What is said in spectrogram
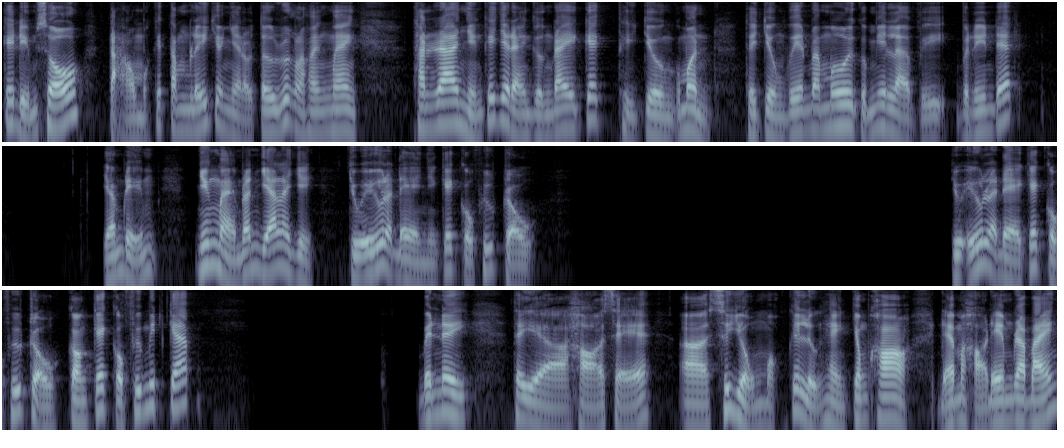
cái điểm số tạo một cái tâm lý cho nhà đầu tư rất là hoang mang. Thành ra những cái giai đoạn gần đây các thị trường của mình, thị trường VN30 cũng như là VN Index giảm điểm, nhưng mà em đánh giá là gì? Chủ yếu là đè những cái cổ phiếu trụ. Chủ yếu là đè các cổ phiếu trụ, còn các cổ phiếu mid cap Benny thì uh, họ sẽ uh, sử dụng một cái lượng hàng trong kho để mà họ đem ra bán.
